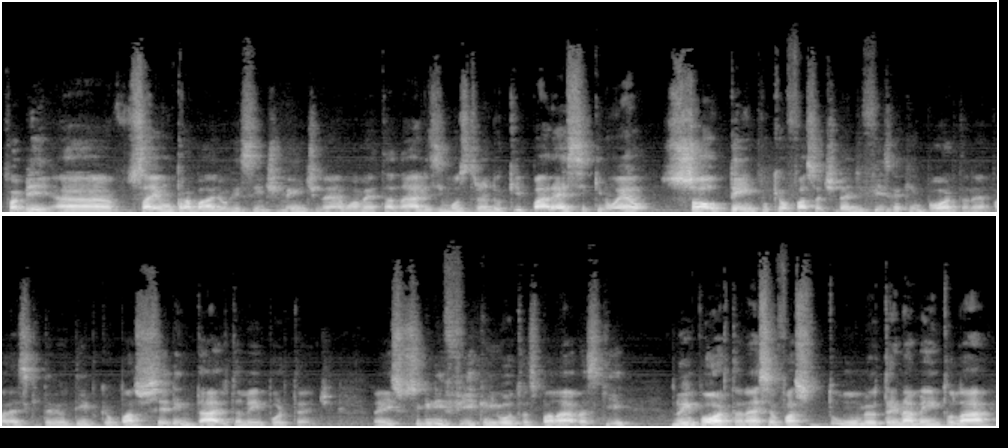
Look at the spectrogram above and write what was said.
Fabi, uh, saiu um trabalho recentemente, né, uma meta-análise, mostrando que parece que não é só o tempo que eu faço atividade física que importa, né? parece que também o tempo que eu passo sedentário também é importante. Né? Isso significa, em outras palavras, que não importa né, se eu faço o meu treinamento lá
